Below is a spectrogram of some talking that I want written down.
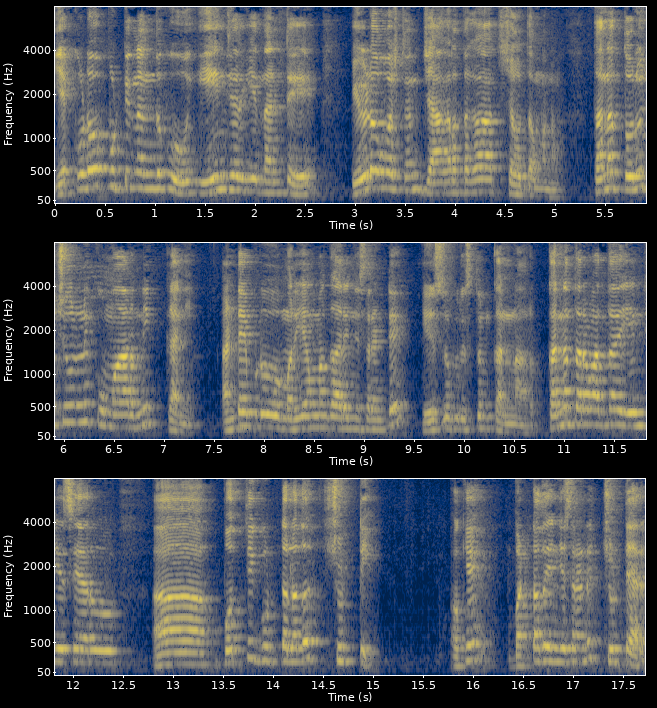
ఎక్కడో పుట్టినందుకు ఏం జరిగిందంటే ఏడో వర్షం జాగ్రత్తగా చదువుతాం మనం. తన తొలుచూరుని కుమారుని కని. అంటే ఇప్పుడు మరియమ్మ గారు ఏం చేశారంటే యేసుక్రీస్తుని కన్నారు. కన్న తర్వాత ఏం చేశారు? ఆ పొత్తి గుట్టలతో చుట్టి. ఓకే? బట్టతో ఏం చేశారంటే చుట్టారు.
